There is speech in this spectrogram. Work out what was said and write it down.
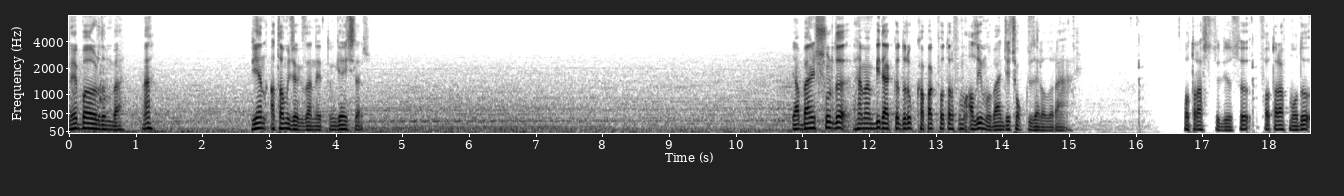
Ne bağırdım be. Heh. Bir an atamayacak zannettim gençler. Ya ben şurada hemen bir dakika durup kapak fotoğrafımı alayım mı? Bence çok güzel olur ha. Fotoğraf stüdyosu, fotoğraf modu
